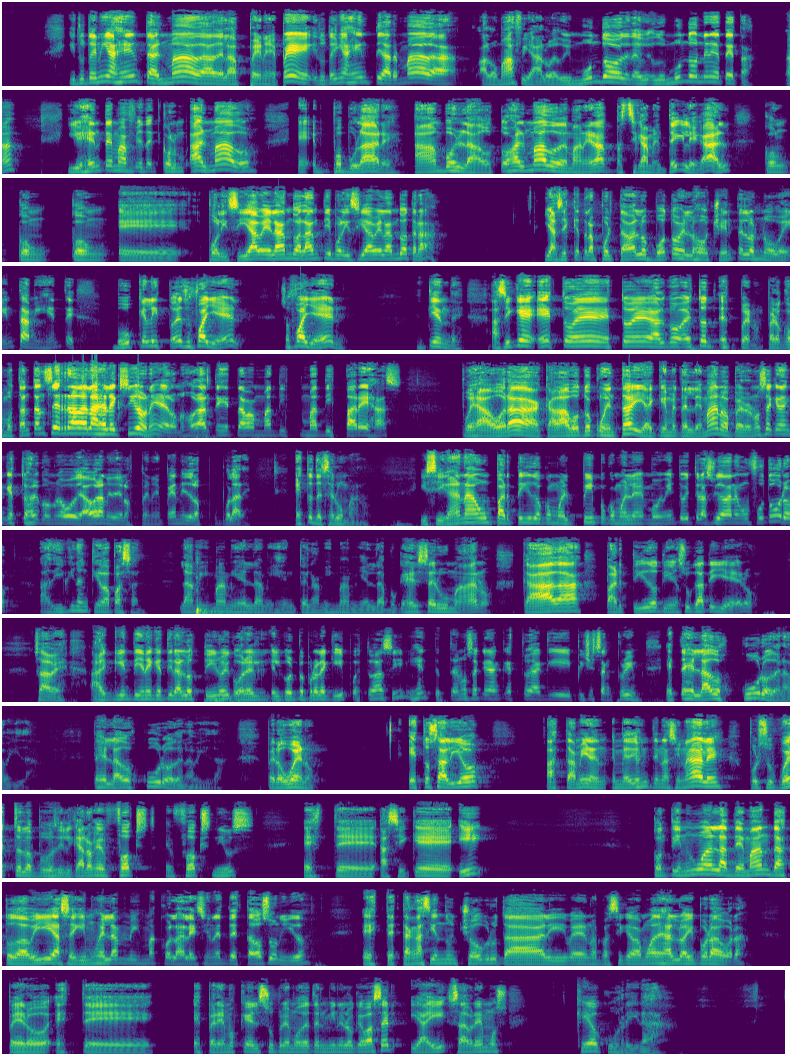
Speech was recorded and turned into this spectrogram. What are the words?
y tú tenías gente armada de las PNP y tú tenías gente armada a lo mafia, a lo Edwin Mundo, Edwin Mundo nene teta. ¿ah? Y gente mafia, con, armados eh, populares a ambos lados, todos armados de manera básicamente ilegal, con, con, con eh, policía velando adelante y policía velando atrás. Y así es que transportaban los votos en los 80, en los 90, mi gente. Busquen la historia, eso fue ayer. Eso fue ayer. ¿Entiendes? Así que esto es, esto es algo, esto es, bueno, pero como están tan cerradas las elecciones, a lo mejor antes estaban más, más disparejas, pues ahora cada voto cuenta y hay que meterle mano, pero no se crean que esto es algo nuevo de ahora, ni de los PNP, ni de los populares. Esto es del ser humano. Y si gana un partido como el PIPO, como el Movimiento Victoria Ciudadana en un futuro, adivinan qué va a pasar. La misma mierda, mi gente, la misma mierda, porque es el ser humano. Cada partido tiene su gatillero. ¿Sabes? Alguien tiene que tirar los tiros y coger el, golpe por el equipo. Esto es así, mi gente. Ustedes no se crean que esto es aquí Peaches and Cream. Este es el lado oscuro de la vida. Este es el lado oscuro de la vida. Pero bueno, esto salió hasta, miren, en medios internacionales. Por supuesto, lo publicaron en Fox, en Fox News. Este, así que, y continúan las demandas todavía. Seguimos en las mismas con las elecciones de Estados Unidos. Este, están haciendo un show brutal y bueno, pues así que vamos a dejarlo ahí por ahora. Pero este, esperemos que el Supremo determine lo que va a hacer y ahí sabremos qué ocurrirá.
